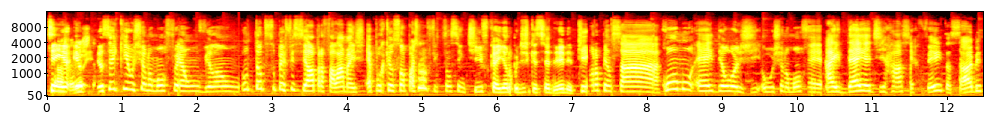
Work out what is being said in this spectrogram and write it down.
Sim, falar eu, sobre eu, eu sei que o Xenomorfo é um vilão um tanto superficial pra falar, mas é porque eu sou apaixonado por ficção científica e eu não podia esquecer dele. Que para pensar como é a ideologia, o Xenomorfo é a ideia de raça perfeita, sabe?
